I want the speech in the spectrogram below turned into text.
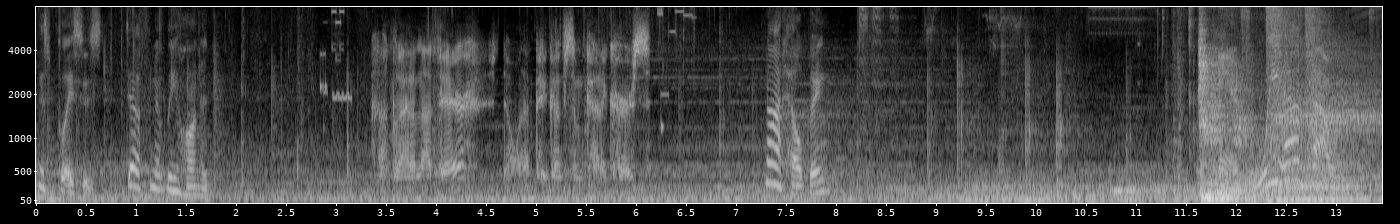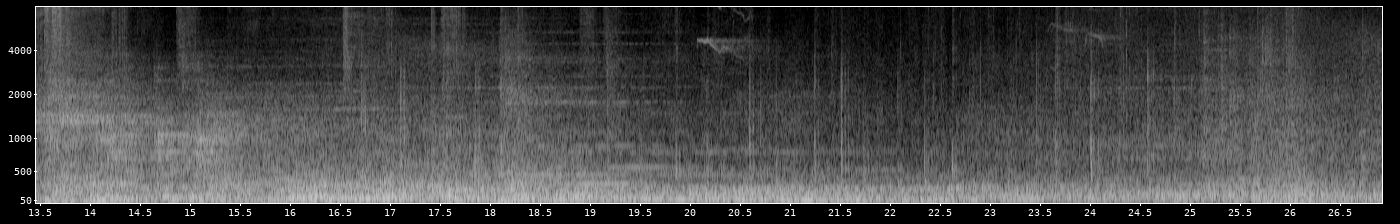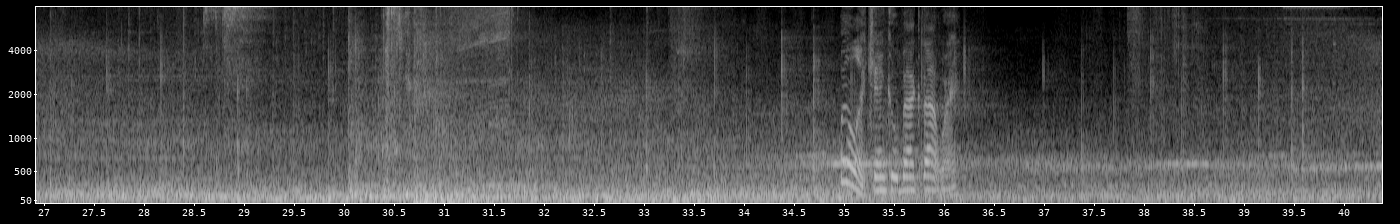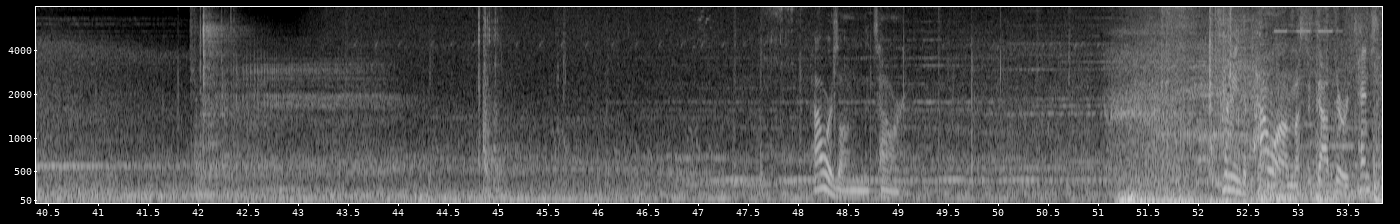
This place is definitely haunted. I'm glad I'm not there. Don't want to pick up some kind of curse. Not helping. can't go back that way. Power's on in the tower. Turning the power on must have got their attention.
